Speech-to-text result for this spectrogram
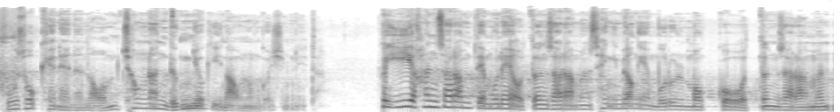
구속해내는 엄청난 능력이 나오는 것입니다. 이 한 사람 때문에 어떤 사람은 생명의 물을 먹고 어떤 사람은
